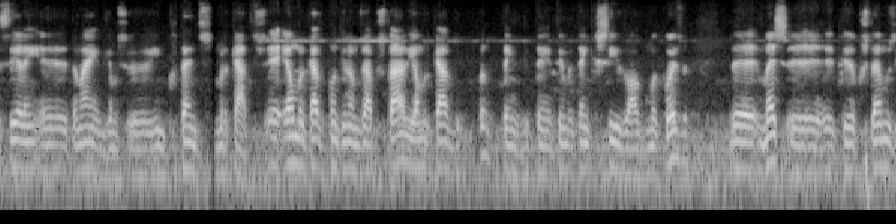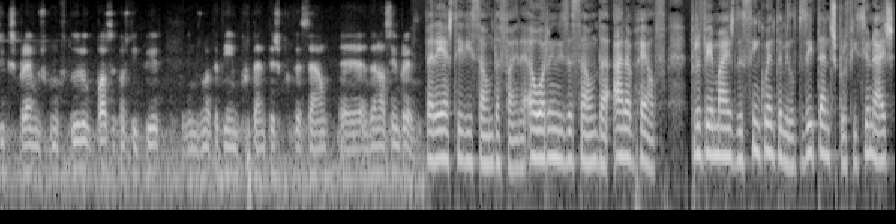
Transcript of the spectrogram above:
serem eh, também, digamos, eh, importantes mercados. É, é um mercado que continuamos a apostar e é um mercado que tem, tem, tem, tem crescido alguma coisa mas eh, que apostamos e que esperamos que no futuro possa constituir uma fatia importante da exportação eh, da nossa empresa. Para esta edição da feira, a organização da Arab Health prevê mais de 50 mil visitantes profissionais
